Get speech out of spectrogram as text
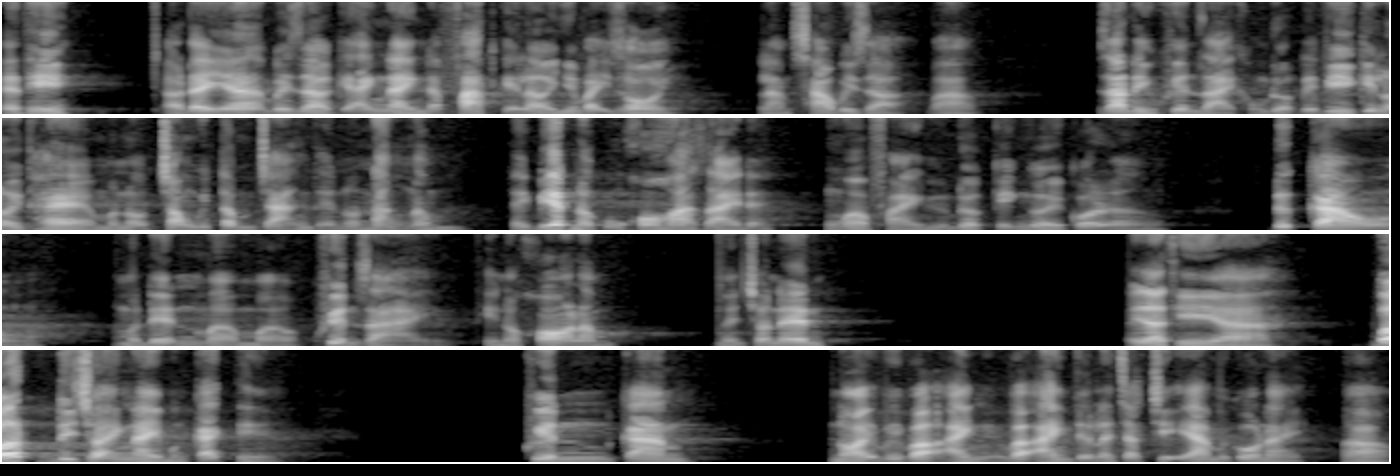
Thế thì ở đây á, bây giờ cái anh này đã phát cái lời như vậy rồi làm sao bây giờ? Và gia đình khuyên giải không được đấy vì cái lời thề mà nó trong cái tâm trạng thế nó nặng lắm. Thầy biết nó cũng khó hóa giải đấy. Nhưng mà phải được cái người có đức cao mà đến mà, mà khuyên giải thì nó khó lắm. Nên cho nên bây giờ thì à, bớt đi cho anh này bằng cách thì khuyên can nói với vợ anh vợ anh tức là chắc chị em với cô này à,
